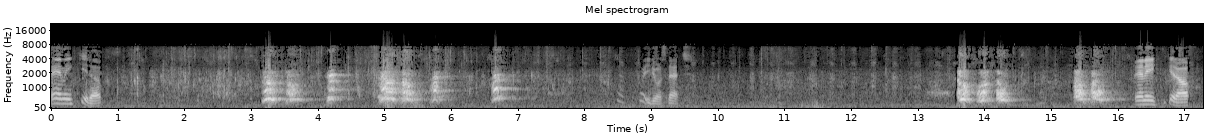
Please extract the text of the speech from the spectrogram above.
Sammy, get up. What are you doing, Snatch? Benny, get off.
